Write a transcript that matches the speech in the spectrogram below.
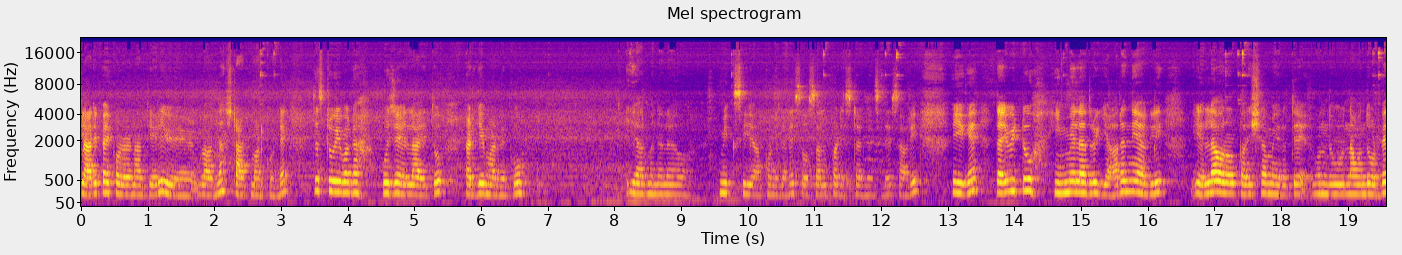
ಕ್ಲಾರಿಫೈ ಕೊಡೋಣ ಅಂತೇಳಿ ವ್ಲಾಗ್ನ ಸ್ಟಾರ್ಟ್ ಮಾಡಿಕೊಂಡೆ. ಜಸ್ಟು ಇವಾಗ ಪೂಜೆ ಎಲ್ಲ ಆಯಿತು, ಅಡುಗೆ ಮಾಡಬೇಕು. ಯಾರ ಮನೇಲಿ ಮಿಕ್ಸಿ ಹಾಕ್ಕೊಂಡಿದ್ದಾರೆ ಸೊ ಸ್ವಲ್ಪ ಡಿಸ್ಟರ್ಬೆನ್ಸ್ ಇದೆ. ಸಾರಿ ಹೀಗೆ ದಯವಿಟ್ಟು ಇನ್ಮೇಲಾದರೂ ಯಾರನ್ನೇ ಆಗಲಿ ಎಲ್ಲ ಅವ್ರವ್ರ ಪರಿಶ್ರಮ ಇರುತ್ತೆ. ಒಂದು ನಾವೊಂದು ಒಡವೆ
